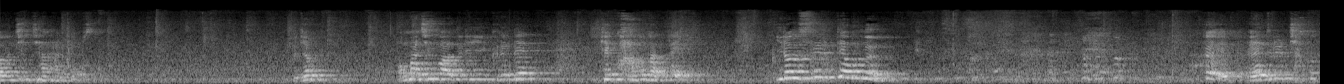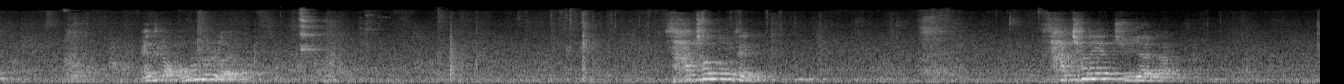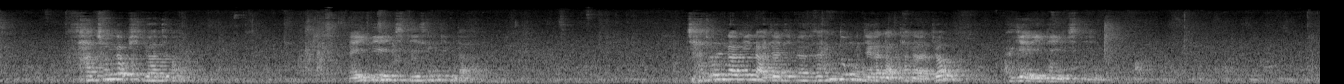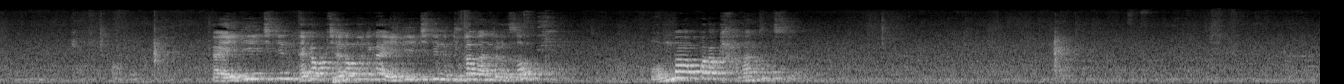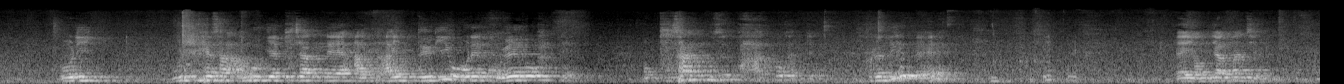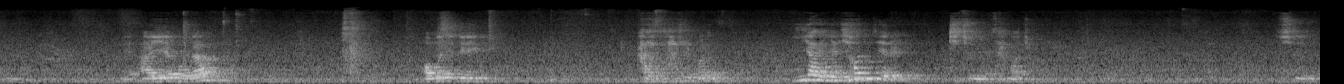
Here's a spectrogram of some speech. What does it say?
하면 칭찬할 게 없어. 그죠? 엄마 친구 아들이 그런데 걔 과거 같대. 이런 쓸데없는 그러니까 애들을 자꾸 애들을 억눌러요. 사촌 동생 사촌에 주의하라. 사촌과 비교하지 마. ADHD 생긴다. 자존감이 낮아지면서 행동 문제가 나타나죠. 그게 ADHD. 그러니까 ADHD는 내가 제가 보니까 ADHD는 누가 만들었어? 엄마 아빠가 다 만들었어요. 우리 우리 회사 암흑의 부장내 아- 아이들이 올해 뭐 외고 갔대. 뭐 부산 무슨 과학고 갔대. 그런데 왜? 내 영장만 지금 네, 아이보다 어머니들이 가서 사실 거는 이 아이의 현재를 기준으로 삼아줘. 실-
